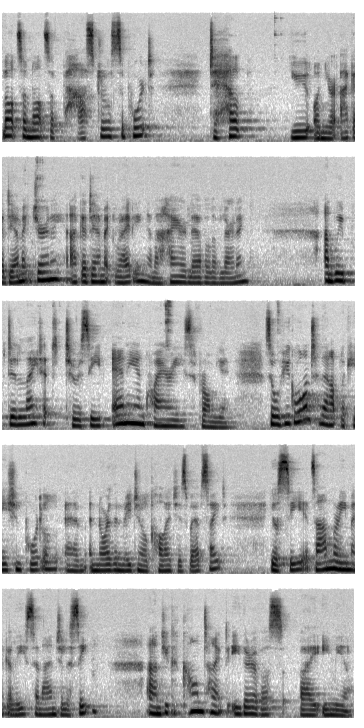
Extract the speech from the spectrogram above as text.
lots and lots of pastoral support to help you on your academic journey, academic writing, and a higher level of learning. And we're delighted to receive any inquiries from you. So if you go onto the application portal um, in Northern Regional College's website, you'll see it's Anne Marie McAleese and Angela Seaton, and you can contact either of us by email.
